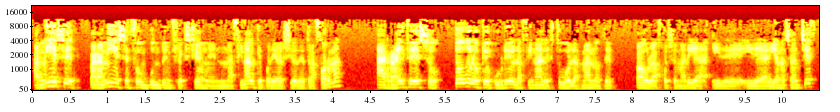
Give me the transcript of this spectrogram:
a mí ese, para mí ese fue un punto de inflexión en una final que podía haber sido de otra forma a raíz de eso, todo lo que ocurrió en la final estuvo en las manos de Paula José María y de, Ariana Sánchez.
